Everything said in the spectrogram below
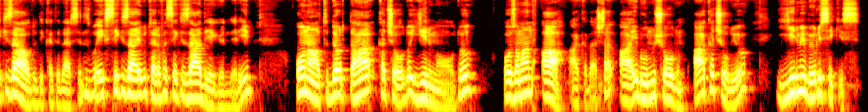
8a oldu dikkat ederseniz. Bu eksi 8a'yı bu tarafa 8a diye göndereyim. 16 4 daha kaç oldu? 20 oldu. O zaman A arkadaşlar. A'yı bulmuş oldum. A kaç oluyor? 20 bölü 8.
